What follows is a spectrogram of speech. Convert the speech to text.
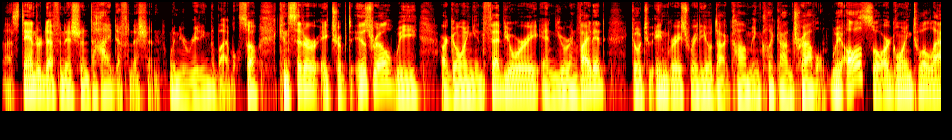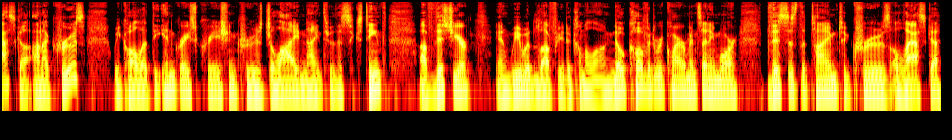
uh, standard definition to high definition when you're reading the Bible. So consider a trip to Israel. We are going in February and you're invited. Go to ingraceradio.com and click on travel. We also are going to Alaska on a cruise. We call it the Ingrace Creation Cruise, July 9th through the 16th of this year. And we would love for you to come along. No COVID requirements anymore. This is the time to cruise Alaska.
